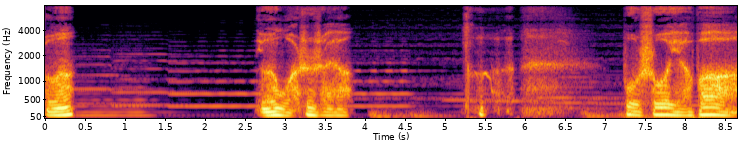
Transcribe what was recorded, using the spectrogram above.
什么？你问我是谁啊？不说也罢，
